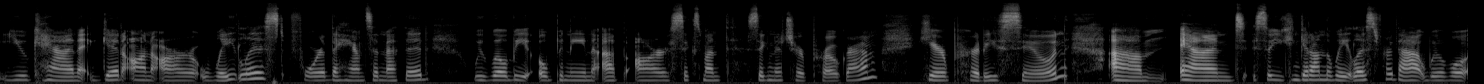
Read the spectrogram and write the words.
you can get on our wait list for the Hanson method. We will be opening up our six month signature program here pretty soon. Um, and so you can get on the wait list for that. We will,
